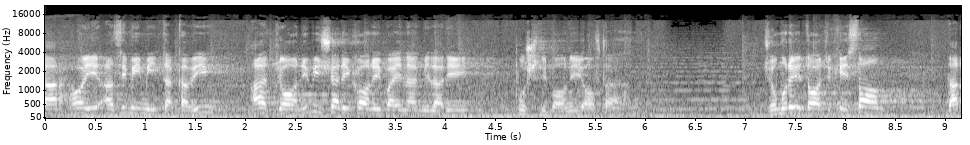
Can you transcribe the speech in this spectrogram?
тарҳҳои азими минтақавӣ аз ҷониби шарикони байналмилалӣ пуштибонӣ ёфтаанд ҷумҳурии тоҷикистон дар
